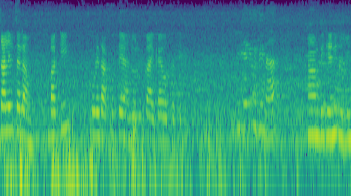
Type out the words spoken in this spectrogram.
चालेल चला. बाकी पुढे दाखवते हळूहळू काय काय होतं ते. बिर्याणी होती ना? हा बिर्याणी झाली.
